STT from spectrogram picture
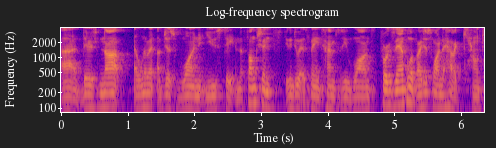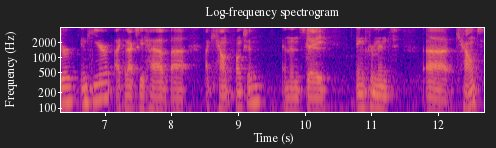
Uh, there's not a limit of just one use state in the function. You can do it as many times as you want. For example, if I just wanted to have a counter in here, I can actually have uh, a count function and then say increment uh, count.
